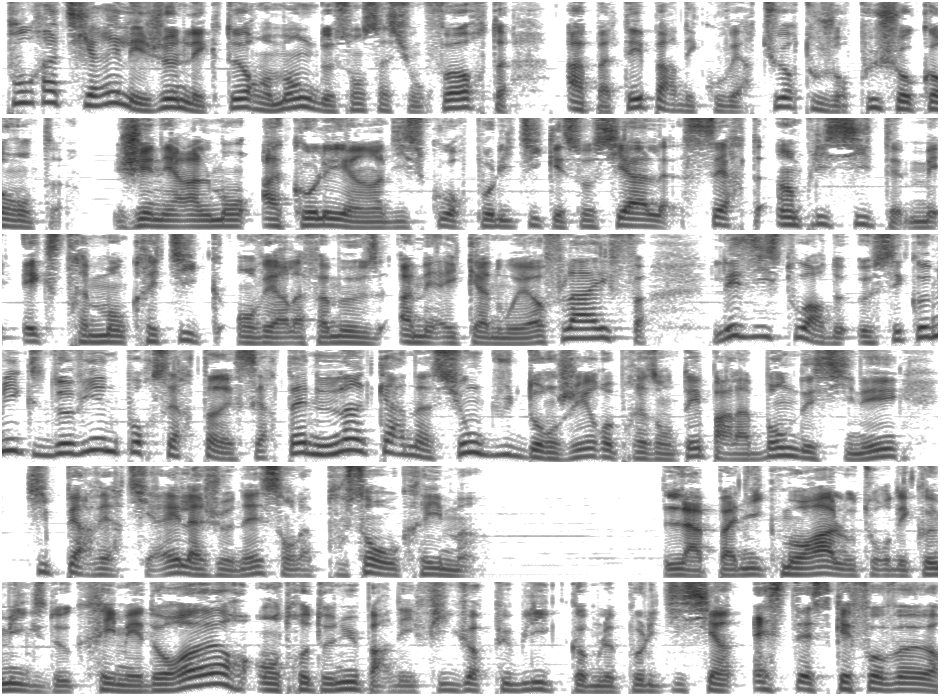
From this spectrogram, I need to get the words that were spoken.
pour attirer les jeunes lecteurs en manque de sensations fortes, appâtés par des couvertures toujours plus choquantes. Généralement accolés à un discours politique et social, certes implicite mais extrêmement critique envers la fameuse American Way of Life, les histoires de EC Comics deviennent pour certains et certaines l'incarnation du danger représenté par la bande dessinée qui pervertirait la jeunesse en la poussant au crime. La panique morale autour des comics de crime et d'horreur, entretenue par des figures publiques comme le politicien Estes Kefauver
